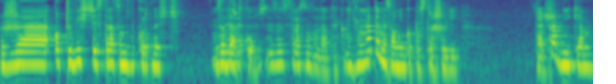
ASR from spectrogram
że oczywiście stracą dwukrotność zadatku. Że, że stracą zadatek. Mhm. Natomiast oni go postraszyli Też. prawnikiem.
